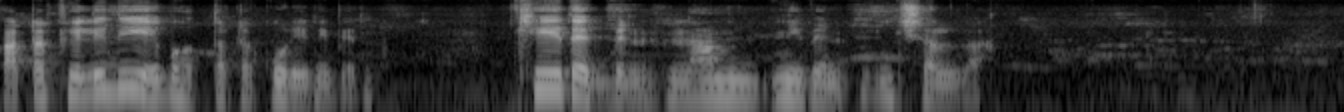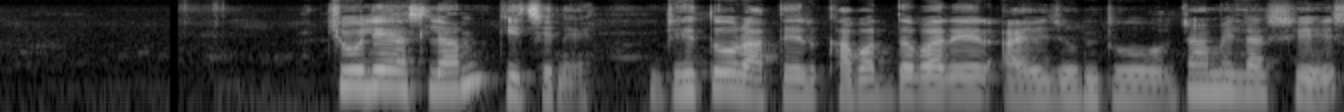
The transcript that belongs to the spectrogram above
কাটা ফেলে দিয়ে ভর্তাটা করে নেবেন। খেয়ে দেখবেন, নাম নেবেন ইনশাল্লাহ। চলে আসলাম কিচেনে। যেহেতু রাতের খাবার দাবারের আয়োজন তো ঝামেলা শেষ,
